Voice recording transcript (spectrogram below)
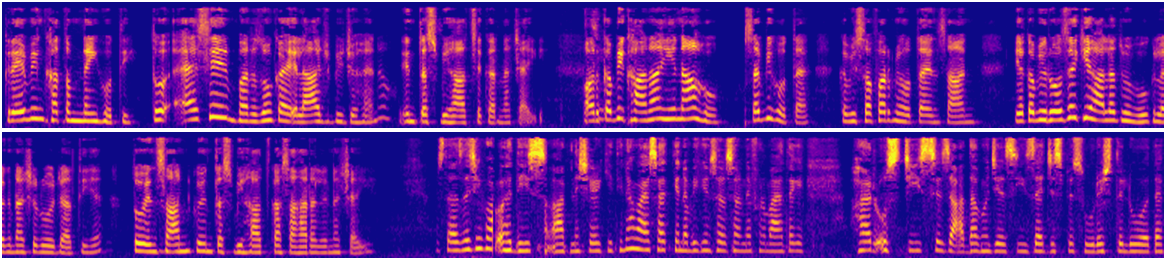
کریونگ ختم نہیں ہوتی۔ تو ایسے مرضوں کا علاج بھی جو ہے نا ان تصبیحات سے کرنا چاہیے۔ اور کبھی کھانا ہی نہ ہو سبھی ہوتا ہے۔ کبھی سفر میں ہوتا ہے انسان یا کبھی روزے کی حالت میں بھوک لگنا شروع ہو جاتی ہے تو انسان کو ان تصبیحات کا سہارا لینا چاہیے۔ استاذہ جی حدیث آپ نے شیئر کی تھی نا ہمارے ساتھ کہ نبی صلی اللہ علیہ وسلم نے فرمایا تھا کہ ہر اس چیز سے زیادہ مجھے عزیز ہے جس پہ سورج طلوع ہوتا ہے۔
